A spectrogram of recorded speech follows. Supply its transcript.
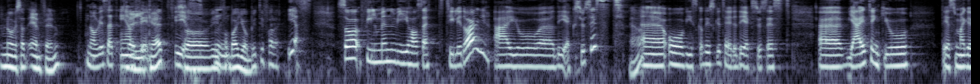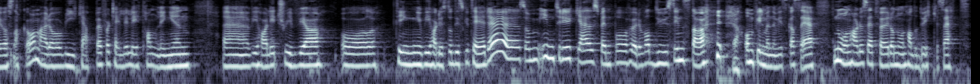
Nå har vi sett én film. Nå har vi sett én film. Yes. så vi får bare jobbe ut ifra det. Yes. Så filmen vi har sett til i dag, er jo uh, The Exorcist. Ja. Uh, og vi skal diskutere The Exorcist. Uh, jeg tenker jo det som er gøy å snakke om, er å recappe, fortelle litt handlingen. Vi har litt trivia og ting vi har lyst til å diskutere som inntrykk. Jeg er spent på å høre hva du syns da Ja. om filmene vi skal se. Noen har du sett før, og noen hadde du ikke sett.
